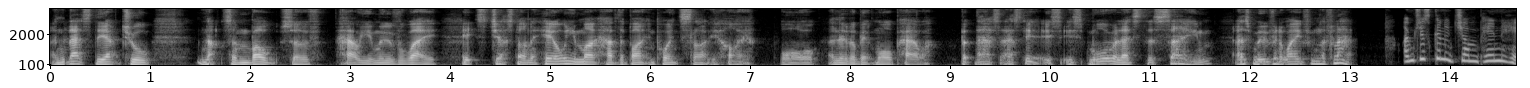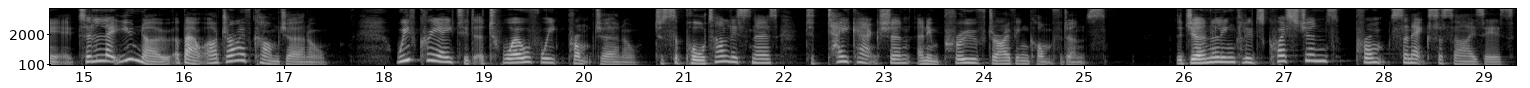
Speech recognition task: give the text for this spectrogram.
And that's the actual nuts and bolts of how you move away. It's just on a hill, you might have the biting point slightly higher or a little bit more power. But that's, that's it. It's, it's more or less the same as moving away from the flat. I'm just going to jump in here to let you know about our Drive Calm Journal. We've created a 12 week prompt journal to support our listeners to take action and improve driving confidence. The journal includes questions, prompts, and exercises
